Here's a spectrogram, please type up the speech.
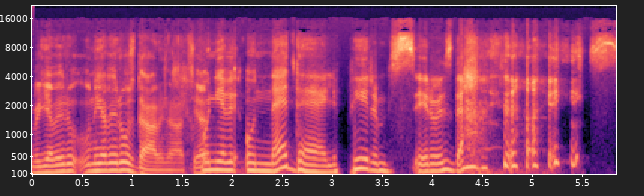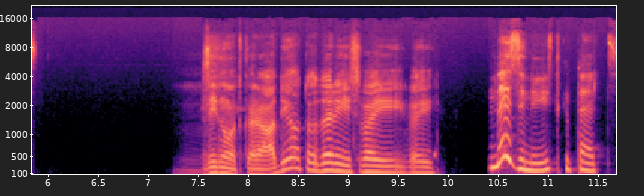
Jau ir, un jau ir uzdāvināts. Ja? Un, jau, un nedēļu pirms ir uzdāvinājis. Zinot, ka radio to darīs, vai, vai Nezinu īsti, kāpēc.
